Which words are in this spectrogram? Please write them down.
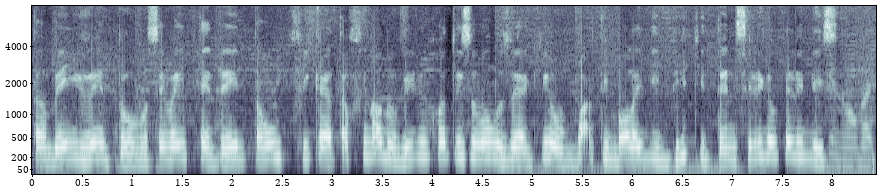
também inventou. Você vai entender, então fica até o final do vídeo. Enquanto isso, vamos ver aqui o bate-bola aí de beat tênis. Se liga o que ele disse. Não, mas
